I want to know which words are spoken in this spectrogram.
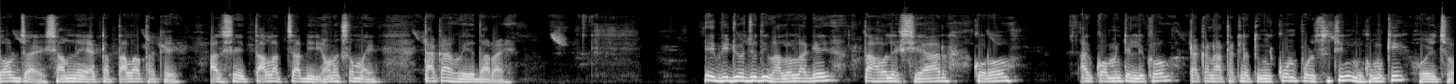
দরজায় সামনে একটা তালা থাকে, আর সেই তালার চাবি অনেক সময় টাকা হয়ে দাঁড়ায়। এই ভিডিও যদি ভালো লাগে, তাহলে শেয়ার করো, আর কমেন্টে লিখো, টাকা না থাকলে তুমি কোন পরিস্থিতির মুখোমুখি হয়েছো।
